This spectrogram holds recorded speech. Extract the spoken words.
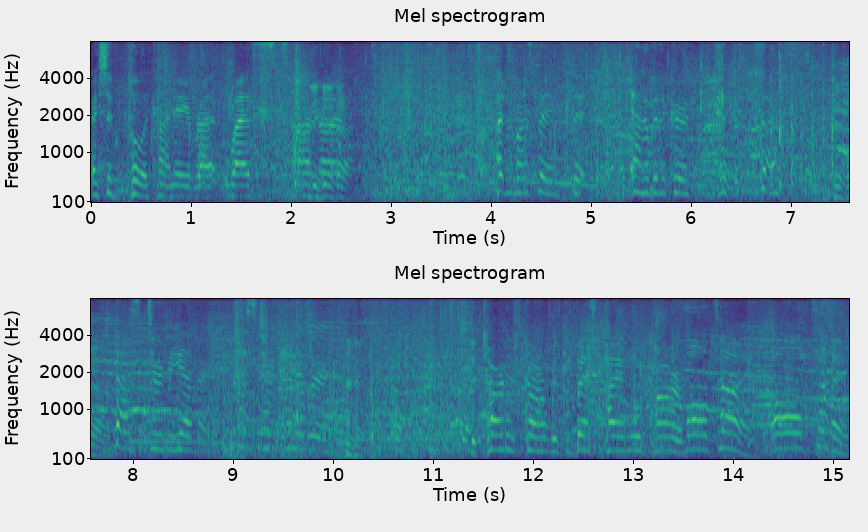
I should pull a Kanye West on that. Yeah. I just want to say that Anna Whitaker had the best, best derby ever. Best derby ever. The TARDIS car was the best Pinewood car of all time. All time.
